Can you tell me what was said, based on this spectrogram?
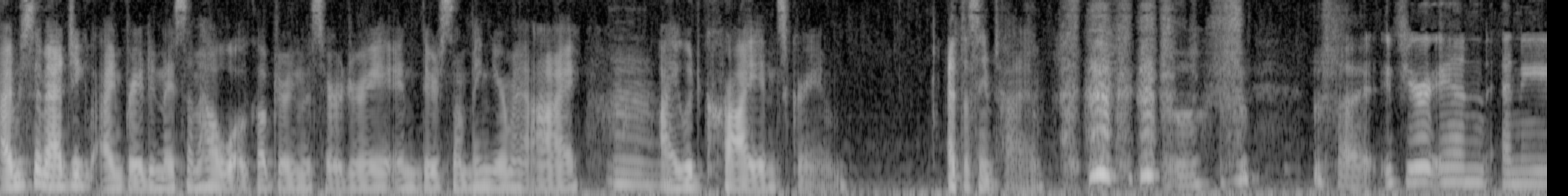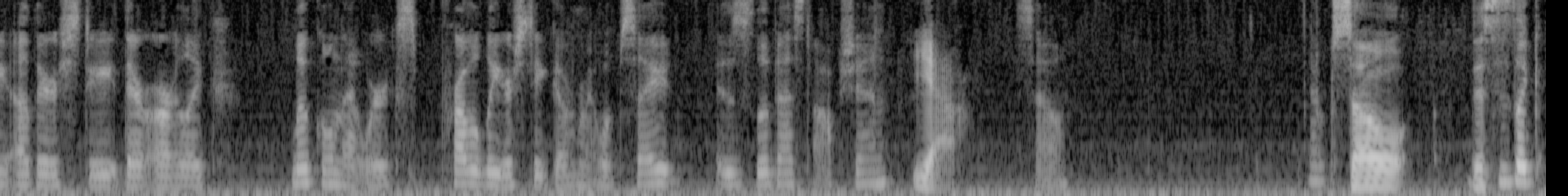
I'm just imagining if I'm brain dead and I somehow woke up during the surgery and there's something near my eye, Mm. I would cry and scream at the same time. But if you're in any other state, there are like local networks. Probably your state government website is the best option. yeah. So So this is like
